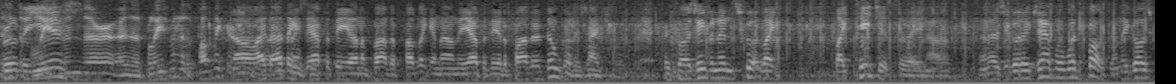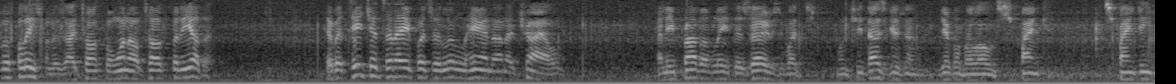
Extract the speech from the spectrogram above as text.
through it the, years. or, uh, the policeman or the public? Or No, I, I think it's apathy on the part of the public and on the apathy of the part of the do-gooders, actually. Because even in school, like like teachers today now, and there's a good example with both, and it goes for policemen. As I talk for one, I'll talk for the other. If a teacher today puts a little hand on a child, and he probably deserves what when she does give him give him a little spank, spanking,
